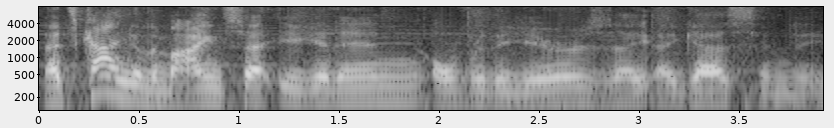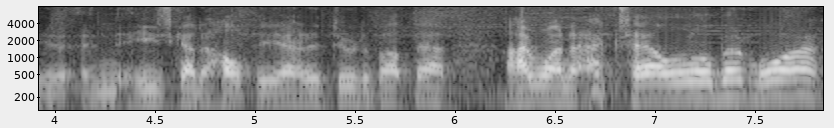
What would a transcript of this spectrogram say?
that's kind of the mindset you get in over the years, I, I guess, and, and he's got a healthy attitude about that. I want to exhale a little bit more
